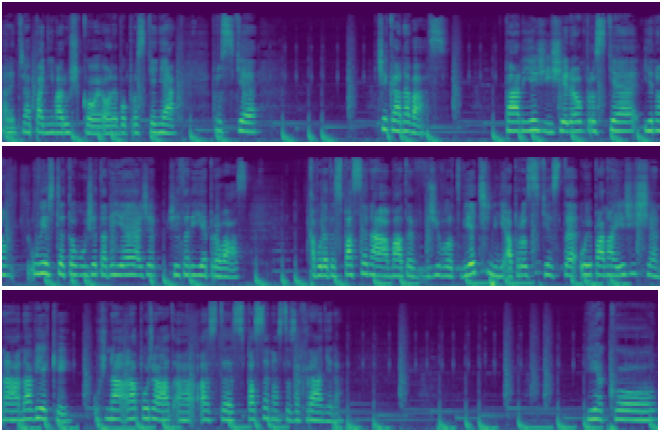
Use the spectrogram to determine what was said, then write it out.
Já nevím, třeba paní Maruško, jo, nebo prostě nějak. Prostě čeká na vás. Pán Ježíš, jenom prostě, jenom uvěřte tomu, že tady je a že, že tady je pro vás a budete spasená, máte život věčný a prostě jste u Pána Ježíše na, na věky, už na, na pořád a, a jste spasena, jste zachráněna. Jako...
